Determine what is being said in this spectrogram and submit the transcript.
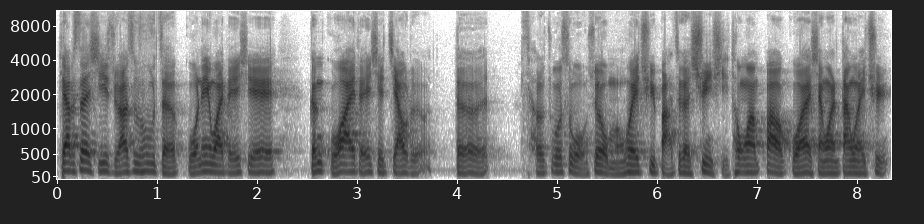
t a p s c 主要是负责国内外的一些跟国外的一些交流的合作，是我，所以我们会去把这个讯息通报国外相关单位去。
